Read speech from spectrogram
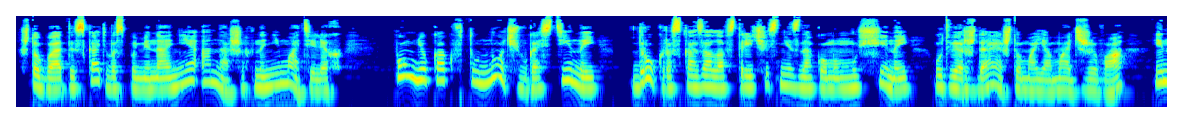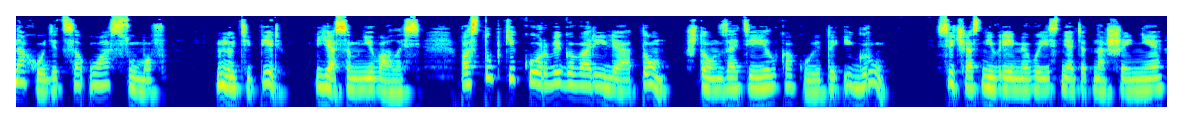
чтобы отыскать воспоминания о наших нанимателях. Помню, как в ту ночь в гостиной Друг рассказал о встрече с незнакомым мужчиной, утверждая, что моя мать жива и находится у Асумов. Но теперь я сомневалась. Поступки Корви говорили о том, что он затеял какую-то игру. Сейчас не время выяснять отношения,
